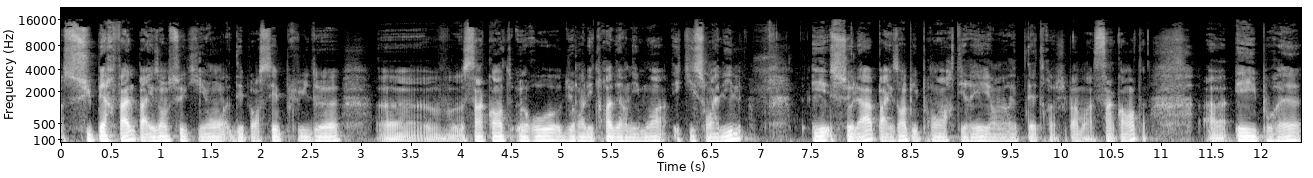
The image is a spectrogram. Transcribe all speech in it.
super fans, par exemple ceux qui ont dépensé plus de 50 euros durant les trois derniers mois et qui sont à Lille. Et ceux-là, par exemple, ils pourront en retirer, il y en aurait peut-être, je sais pas moi, 50, et ils pourraient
